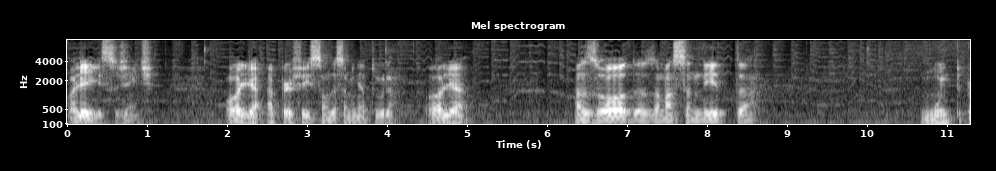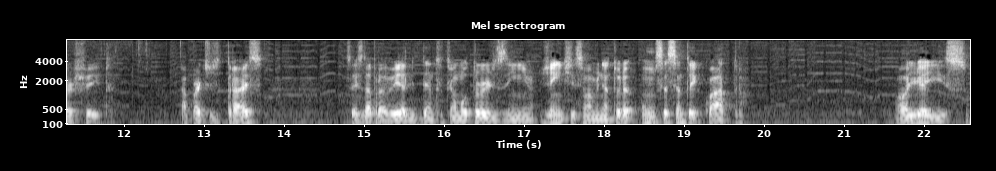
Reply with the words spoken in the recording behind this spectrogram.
Olha isso, gente. Olha a perfeição dessa miniatura. Olha as rodas, a maçaneta. Muito perfeito. A parte de trás. Não sei se dá pra ver, ali dentro tem um motorzinho. Gente, isso é uma miniatura 1.64. Olha isso.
